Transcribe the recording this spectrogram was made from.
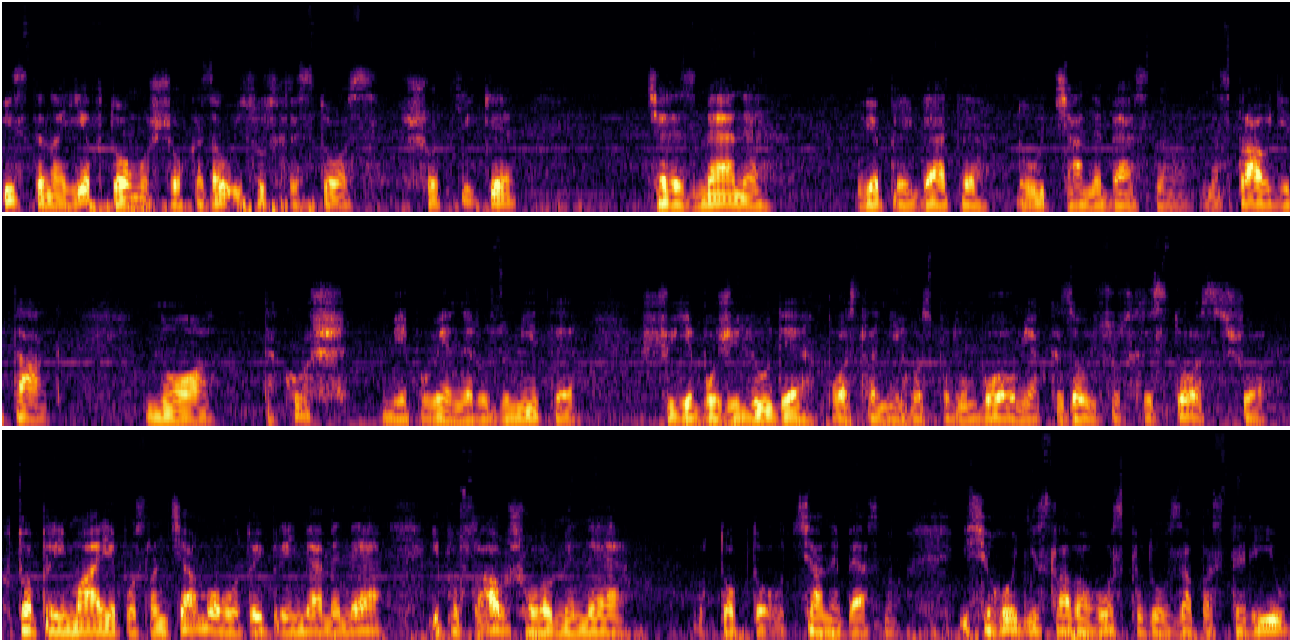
істина є в тому, що казав Ісус Христос, що тільки через мене ви прийдете до Отця Небесного. Насправді так. Но також ми повинні розуміти, що є Божі люди, послані Господом Богом, як казав Ісус Христос, що хто приймає посланця мого, той прийме мене і пославшого мене, тобто Отця Небесного. І сьогодні слава Господу за пастирів,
